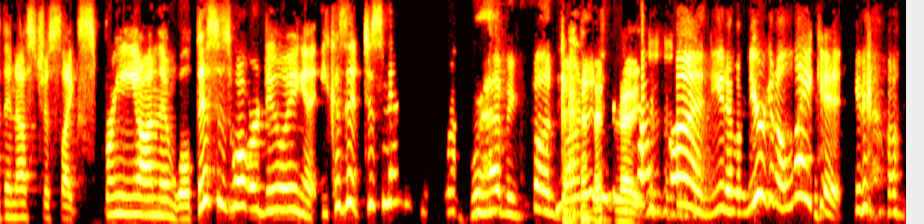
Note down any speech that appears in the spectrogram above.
than us just like springing on them well this is what we're doing because it just never we're having fun darn it that's right fun you know you're gonna like it you know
